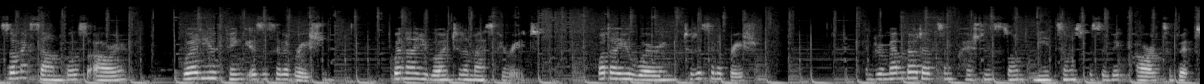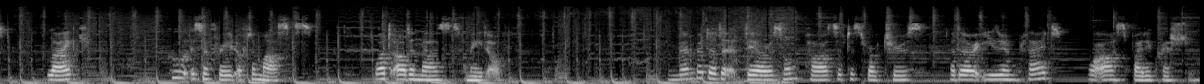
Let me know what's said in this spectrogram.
Some examples are Where do you think is the celebration? When are you going to the masquerade? What are you wearing to the celebration? And remember that some questions don't need some specific parts of it, like Who is afraid of the masks? What are the masks made of? Remember that there are some parts of the structures that are either implied or asked by the question.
